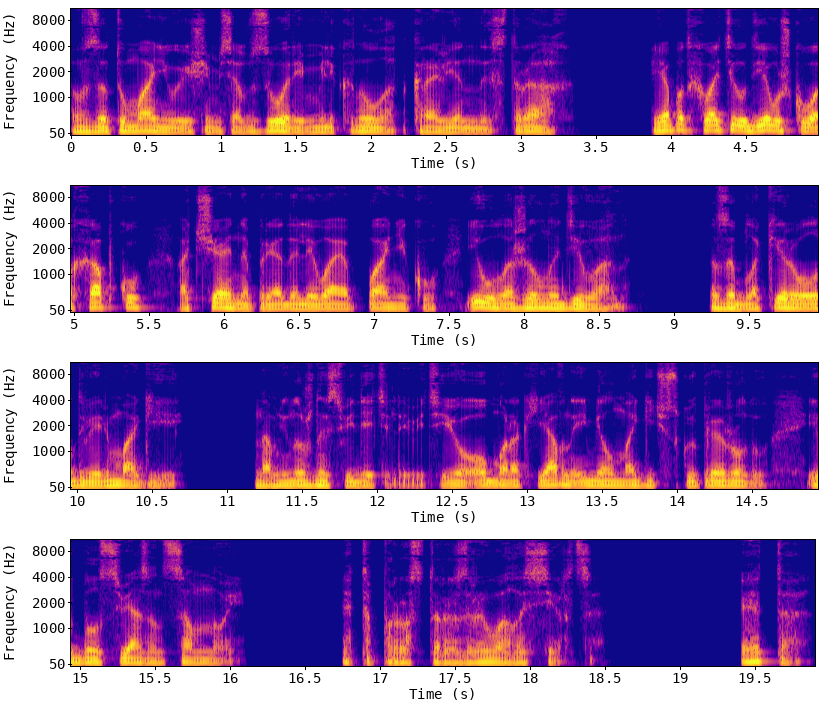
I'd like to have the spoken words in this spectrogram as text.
в затуманивающемся взоре мелькнул откровенный страх. Я подхватил девушку в охапку, отчаянно преодолевая панику, и уложил на диван. Заблокировал дверь магией. Нам не нужны свидетели, ведь ее обморок явно имел магическую природу и был связан со мной. Это просто разрывало сердце. Это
